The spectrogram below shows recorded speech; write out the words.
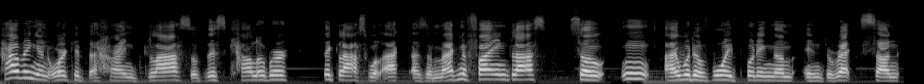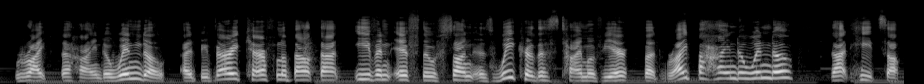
Having an orchid behind glass of this caliber, the glass will act as a magnifying glass. So mm, I would avoid putting them in direct sun right behind a window. I'd be very careful about that, even if the sun is weaker this time of year, but right behind a window, that heats up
